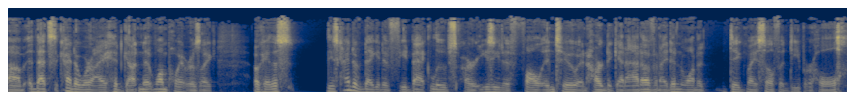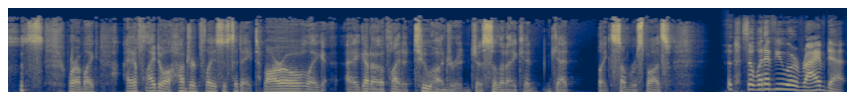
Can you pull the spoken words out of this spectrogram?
Um, and that's the kind of where I had gotten at one point where I was like, okay, this these kind of negative feedback loops are easy to fall into and hard to get out of. And I didn't want to dig myself a deeper hole where I'm like, I applied to a hundred places today. Tomorrow, like I got to apply to 200 just so that I could get like some response. So what have you arrived at?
